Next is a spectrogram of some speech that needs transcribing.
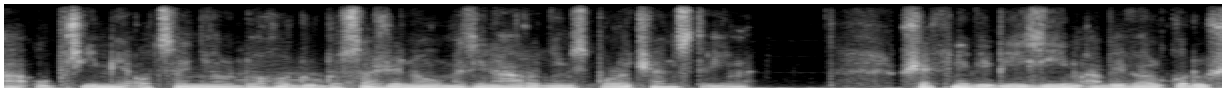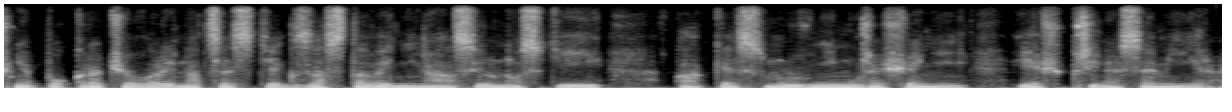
a upřímně ocenil dohodu dosaženou mezinárodním společenstvím. Všechny vybízím, aby velkodušně pokračovali na cestě k zastavení násilností a ke smluvnímu řešení, jež přinese mír.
